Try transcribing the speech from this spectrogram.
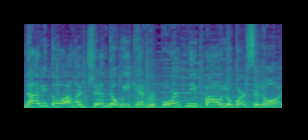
Narito ang Agenda Weekend Report ni Paulo Barcelon.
